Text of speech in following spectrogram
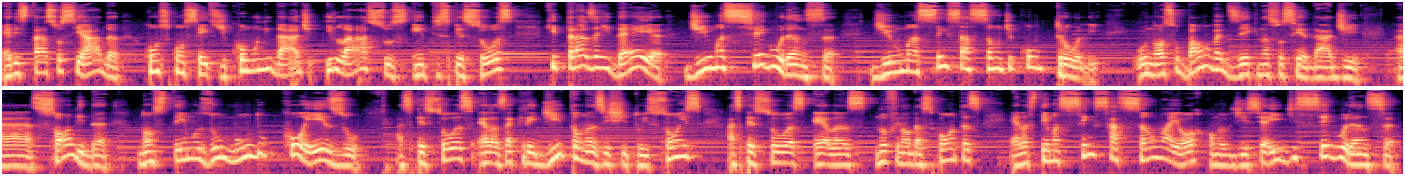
ela está associada com os conceitos de comunidade e laços entre as pessoas que trazem a ideia de uma segurança, de uma sensação de controle. O nosso Bauman vai dizer que na sociedade uh, sólida, nós temos um mundo coeso. As pessoas, elas acreditam nas instituições, as pessoas, elas, no final das contas, elas têm uma sensação maior, como eu disse aí, de segurança.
